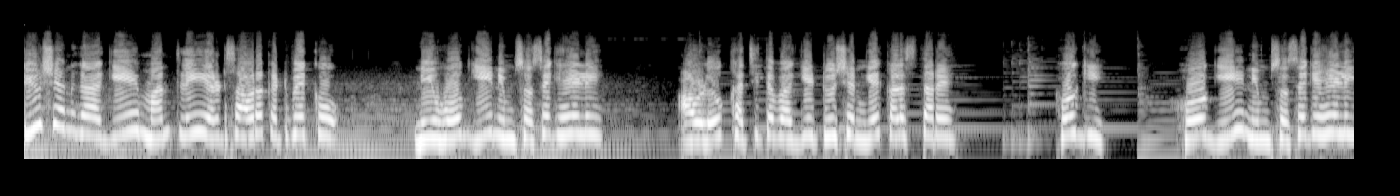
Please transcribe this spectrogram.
ಟ್ಯೂಷನ್ಗಾಗಿ ಮಂತ್ಲಿ ಎರಡ್ ಸಾವಿರ ಕಟ್ಟಬೇಕು ನೀವು ಹೋಗಿ ನಿಮ್ ಸೊಸೆಗೆ ಹೇಳಿ. ಅವಳು ಖಚಿತವಾಗಿ ಟ್ಯೂಷನ್ಗೆ ಕಳಿಸ್ತಾರೆ. ಹೋಗಿ ಹೋಗಿ ನಿಮ್ ಸೊಸೆಗೆ ಹೇಳಿ.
